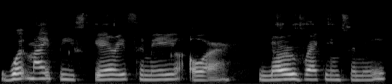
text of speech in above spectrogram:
what might be scary to me or nerve wracking to me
